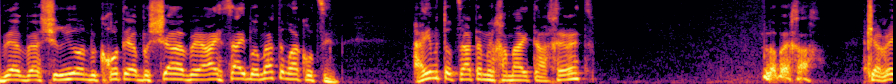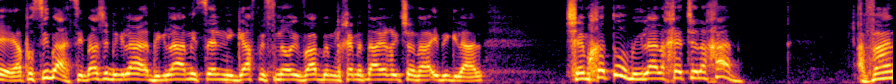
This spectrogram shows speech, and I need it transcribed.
והשריון וכוחות היבשה והסייבר, מה שאתם רק רוצים. האם תוצאת המלחמה הייתה אחרת? לא בהכרח. כי הרי היה פה סיבה, הסיבה שבגלל עם ישראל ניגף בפני אויביו במלחמת האי הראשונה היא בגלל שהם חטאו, בגלל החטא של החאן. אבל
